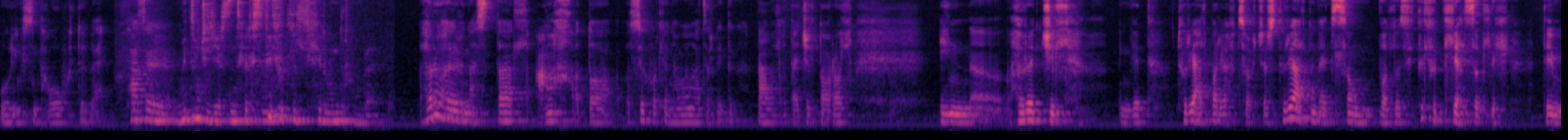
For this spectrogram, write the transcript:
өөрийн гэсэн таван хүүхдээ бай. Та сая мэдрэмж гэж ярьсан. Тэгэхээр сэтгэл хөдлөл хэр өндөр хүн бай? 22 настай л анх одоо Улсын хурлын хамгаалан газар гэдэг байгууллагад ажилд ороод энэ 20 жил ингээд төрийн албаар явцсан учраас төрийн албанд ажилласан бол сэтгэл хөдлөлийн асуудал их тийм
